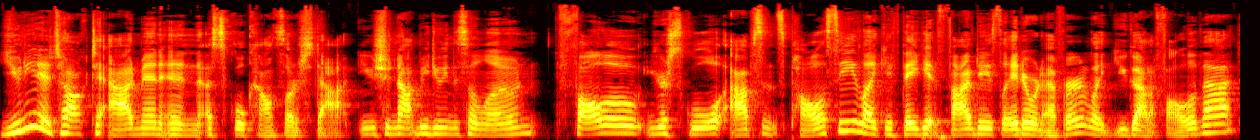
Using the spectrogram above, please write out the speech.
you need to talk to admin and a school counselor stat. You should not be doing this alone. Follow your school absence policy. Like if they get five days later, whatever, like you got to follow that.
